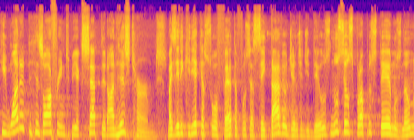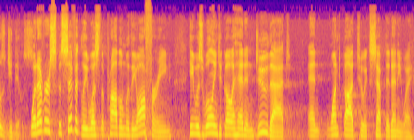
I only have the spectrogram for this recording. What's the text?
he wanted his offering to be accepted on his terms. Mas ele queria que a sua oferta fosse aceitável diante de Deus nos seus próprios termos, não nos de Deus. Whatever specifically was the problem with the offering, he was willing to go ahead and do that and want God to accept it anyway.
